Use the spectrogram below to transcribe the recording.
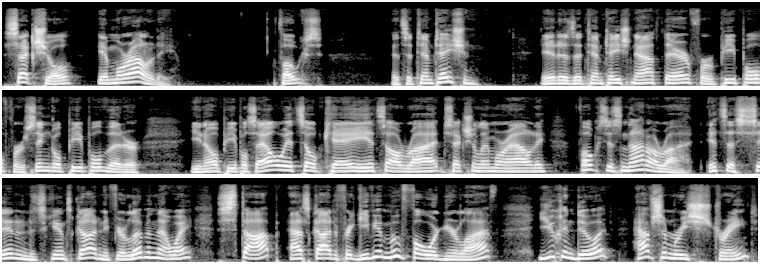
sexual immorality. Folks, it's a temptation. It is a temptation out there for people, for single people that are you know, people say, oh, it's okay, it's all right, sexual immorality. Folks, it's not all right. It's a sin and it's against God. And if you're living that way, stop, ask God to forgive you, move forward in your life. You can do it, have some restraint.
